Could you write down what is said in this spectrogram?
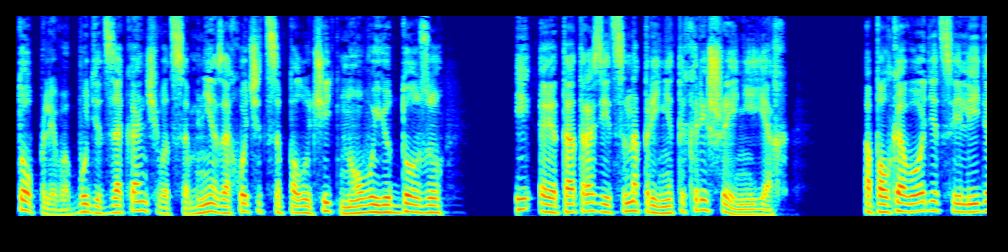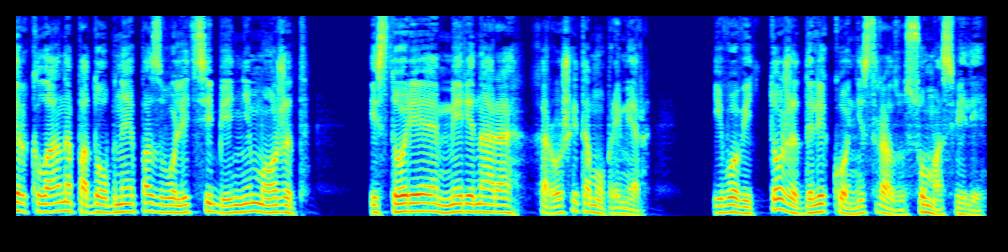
топливо будет заканчиваться, мне захочется получить новую дозу, и это отразится на принятых решениях. А полководец и лидер клана подобное позволить себе не может. История Меринара — хороший тому пример. Его ведь тоже далеко не сразу с ума свели.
